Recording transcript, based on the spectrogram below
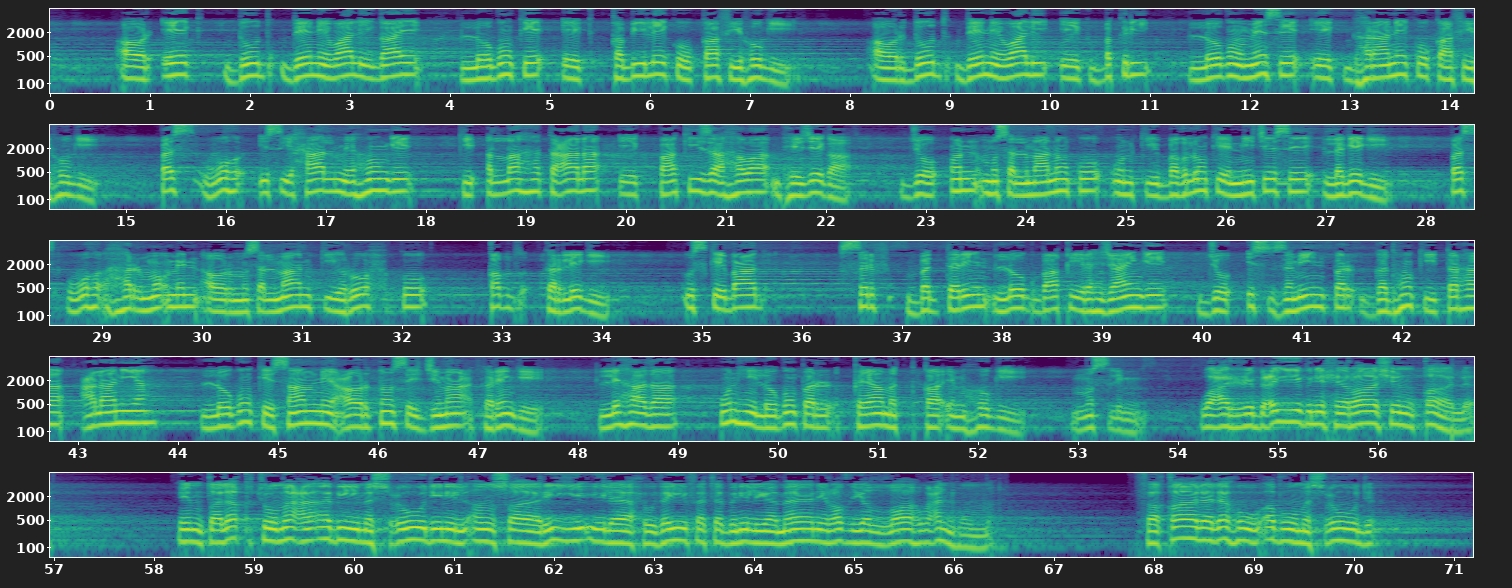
اور ایک دودھ دینے والی گائے لوگوں کے ایک قبیلے کو کافی ہوگی۔ اور دودھ دینے والی ایک بکری لوگوں میں سے ایک گھرانے کو کافی ہوگی۔ پس وہ اسی حال میں ہوں گے کہ اللہ تعالی ایک پاکیزہ ہوا بھیجے گا جو ان مسلمانوں کو ان کی بغلوں کے نیچے سے لگے گی۔ پس وہ ہر مومن اور مسلمان کی روح کو قبض کر لے گی۔ اس کے بعد صرف بدترین لوگ باقی رہ جائیں گے جو اس زمین پر گدھوں کی طرح علانیہ لوگوں کے سامنے عورتوں سے جمع کریں گے۔ لہذا انہی لوگوں پر قیامت قائم ہوگی۔ مسلم۔ وعن ربعي بن حراش قال، انطلقت مع أبي مسعود الأنصاري إلى حذيفة بن اليمان رضي الله عنهم فقال له أبو مسعود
